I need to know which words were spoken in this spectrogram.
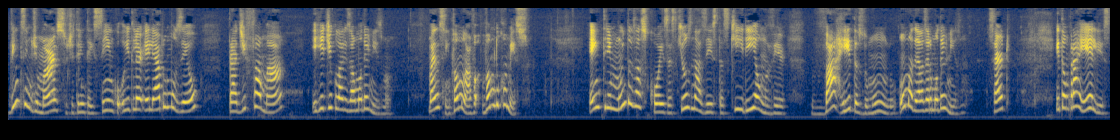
25 de março de 35, o Hitler ele abre um museu para difamar e ridicularizar o modernismo. Mas assim, vamos lá, vamos do começo. Entre muitas as coisas que os nazistas queriam ver varridas do mundo, uma delas era o modernismo, certo? Então, para eles,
